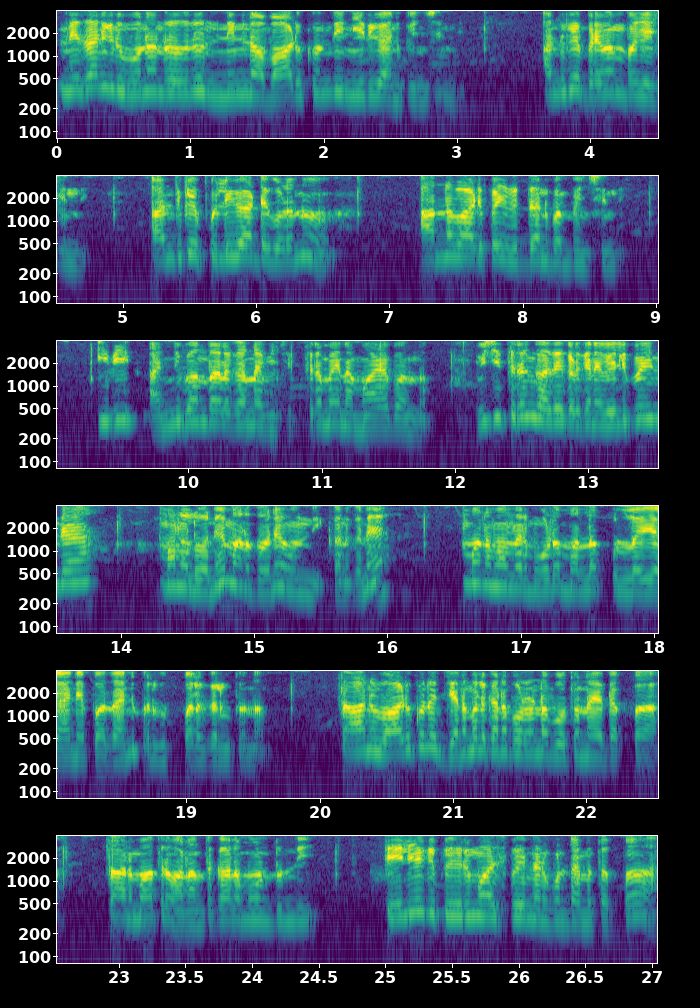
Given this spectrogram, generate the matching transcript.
నిజానికి నువ్వు ఉన్న రోజులు నిన్ను వాడుకుంది నీదిగా అనిపించింది. అందుకే భ్రమింపజేసింది. అందుకే పుల్లిగాంటి కూడాను అన్నవాడిపై యుద్ధాన్ని పంపించింది. ఇది అన్ని బంధాల కన్నా విచిత్రమైన మాయాబంధం. విచిత్రంగా అది ఎక్కడికైనా వెళ్ళిపోయిందా? మనలోనే మనతోనే ఉంది. కనుకనే మనమందరం కూడా మళ్ళా పుల్లయ్య అనే పదాన్ని పలుకు పలకగలుగుతున్నాం. తాను వాడుకున్న జన్మలు కనపడబోతున్నాయి తప్ప తాను మాత్రం అనంతకాలం ఉంటుంది. తెలియక పేరు మాసిపోయింది అనుకుంటామే తప్ప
